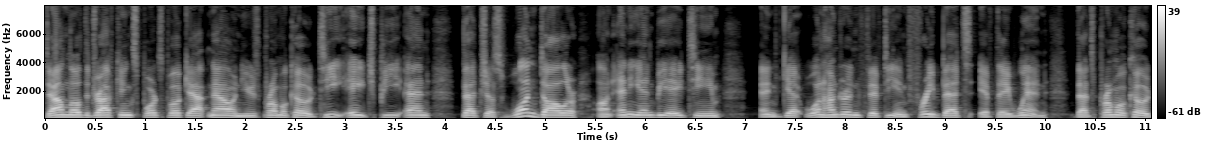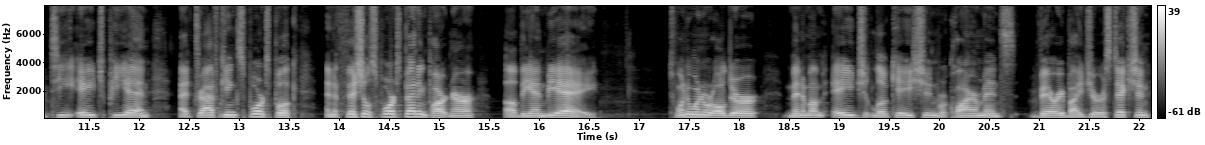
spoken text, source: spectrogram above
Download the DraftKings Sportsbook app now and use promo code THPN. Bet just $1 on any NBA team and get 150 in free bets if they win. That's promo code THPN at DraftKings Sportsbook, an official sports betting partner of the NBA. 21 or older Minimum age, location requirements vary by jurisdiction.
